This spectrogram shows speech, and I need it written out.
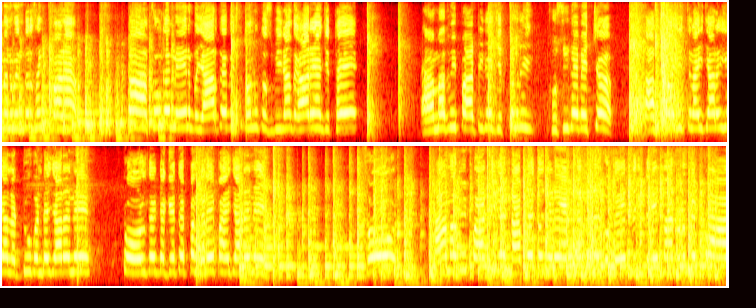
ਮਨਵਿੰਦਰ ਸਿੰਘ ਟਿਵਾਣਾ ਭਾਸੋਂ ਦੇ ਮੇਨ ਬਾਜ਼ਾਰ ਦੇ ਵਿੱਚ ਤੁਹਾਨੂੰ ਤਸਵੀਰਾਂ ਦਿਖਾ ਰਹੇ ਹਾਂ, ਜਿੱਥੇ ਆਮ ਆਦਮੀ ਪਾਰਟੀ ਦੇ ਜਿੱਤਣ ਦੀ ਖੁਸ਼ੀ ਦੇ ਵਿੱਚ ਆਸਮਾਜੀ ਚਲਾਈ ਜਾ ਰਹੀ ਆ, ਲੱਡੂ ਵੰਡੇ ਜਾ ਰਹੇ ਨੇ। ਢੋਲ ਦੇ ਡੱਗੇ ਤੇ ਭੰਗੜੇ ਪਾਏ ਜਾ ਰਹੇ ਨੇ। ਸੋ ਆਮ ਆਦਮੀ ਪਾਰਟੀ ਦੇ ਨਾਭੇ ਤੋਂ ਜਿਹੜੇ ਐਮਐਲਏ ਨੇ ਗੁਰਦੇਵ ਸਿੰਘ ਦੇਵਮਾਨ ਉਹਨਾਂ ਦੇ ਭਰਾ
